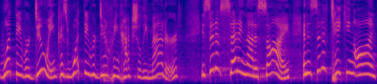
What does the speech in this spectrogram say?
what they were doing, because what they were doing actually mattered, instead of setting that aside and instead of taking on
